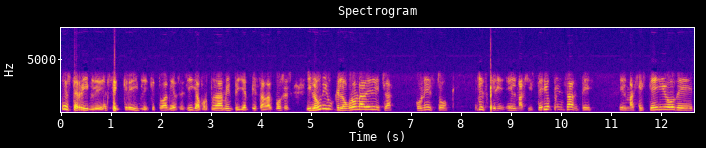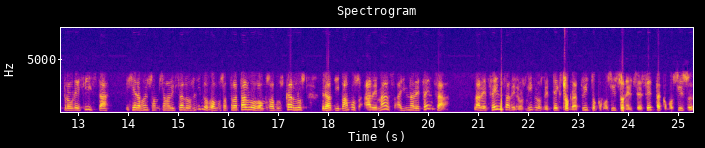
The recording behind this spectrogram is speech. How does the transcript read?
Es terrible es increíble que todavía se siga afortunadamente ya empiezan las voces y lo único que logró la derecha con esto es que el magisterio pensante, el magisterio de progresista, dijera, bueno, vamos a analizar los libros, vamos a tratarlos, vamos a buscarlos, ¿verdad? y vamos, además, hay una defensa, la defensa de los libros de texto gratuito como se hizo en el 60, como se hizo en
